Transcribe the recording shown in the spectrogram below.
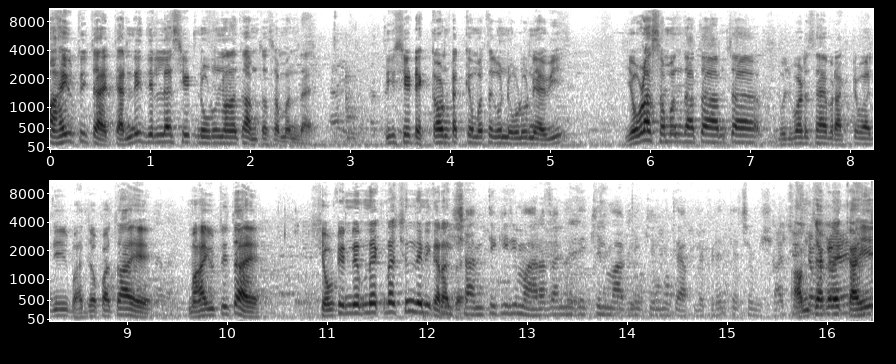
महायुतीचा आहे. त्यांनी दिलेल्या सीट निवडून आणायचा आमचा संबंध आहे. ती सीट एक्कावन्न टक्के मतं घेऊन निवडून यावी. एवढा संबंध आता आमचा भुजबळ साहेब राष्ट्रवादी भाजपाचा आहे महायुतीचा आहे. शेवटी निर्णय एकनाथ शिंदेनी करायचा. शांतिगिरी महाराजांनी देखील मागणी केली होती आपल्याकडे त्याच्याविषयी आमच्याकडे काही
